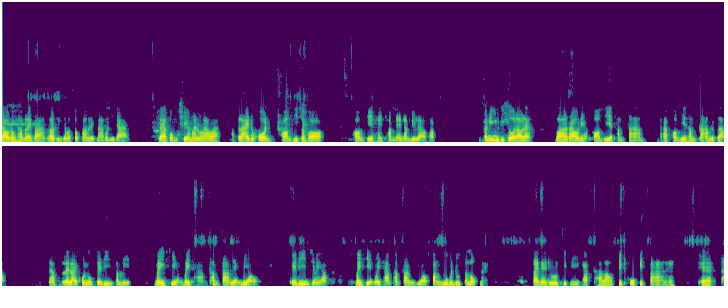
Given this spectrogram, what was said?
เราต้องทำอะไรบ้าง เราถึงจะประสบความสำเร็จมากกว่านี้ได้ และผมเชื่อมั่นว่าว่า อัพไลน์ทุกคนพร้อมที่จะบอก พร้อมที่จะให้คำแนะนำอยู่แล้วครับ คราวนี้อยู่ที่ตัวเราแล้ว ว่าเราเนี่ยพร้อมที่จะทำตามนะครับ พร้อมที่จะทำตามหรือเปล่านะครับ หลาย ๆ คนคงเคยได้ยินคำนี้ ไม่เถียงไม่ถามทำตามอย่างเดียว เคยได้ยินใช่ไหมครับ ไม่เถียงไม่ถามทำตามอย่างเดียว ฟังดูมันดูตลกนะ แต่ในธุรกิจนี้ครับ ถ้าเราปิดหูปิดตานะ แค่ท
